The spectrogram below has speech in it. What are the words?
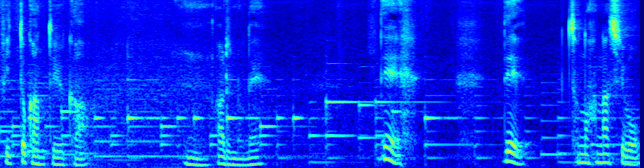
フィット感というかうん、あるのね。ででその話を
